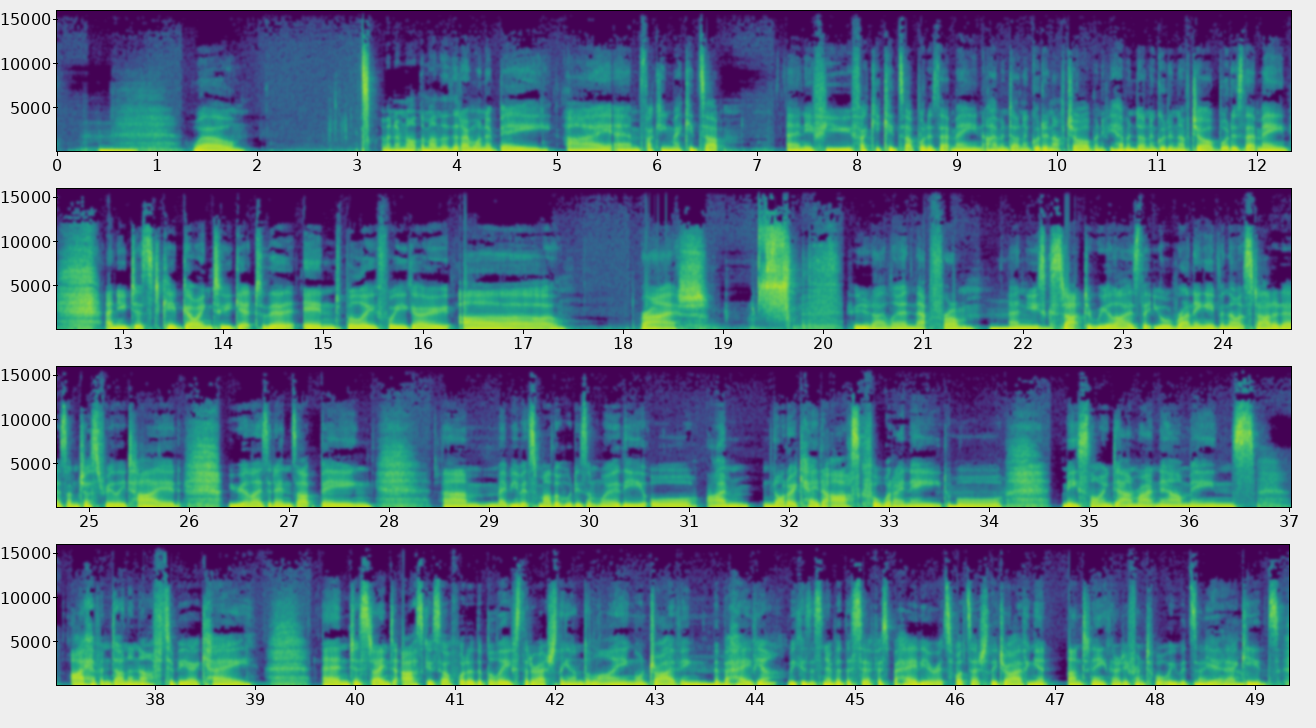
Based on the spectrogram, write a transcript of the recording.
Well, when I'm not the mother that I want to be, I am fucking my kids up. And if you fuck your kids up, what does that mean? I haven't done a good enough job. And if you haven't done a good enough job, what does that mean? And you just keep going till you get to the end belief where you go, oh, right. Who did I learn that from? Hmm. And you start to realize that you're running, even though it started as I'm just really tired. You realize it ends up being um, maybe it's motherhood isn't worthy, or I'm not okay to ask for what I need, or me slowing down right now means I haven't done enough to be okay. And just starting to ask yourself what are the beliefs that are actually underlying or driving the behavior, because it's never the surface behavior, it's what's actually driving it underneath, no different to what we would say with our kids.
